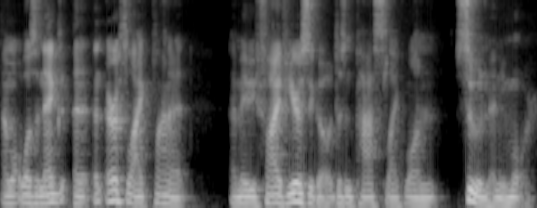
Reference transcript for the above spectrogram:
And what was an, ex- an Earth-like planet uh, maybe five years ago doesn't pass like one soon anymore.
